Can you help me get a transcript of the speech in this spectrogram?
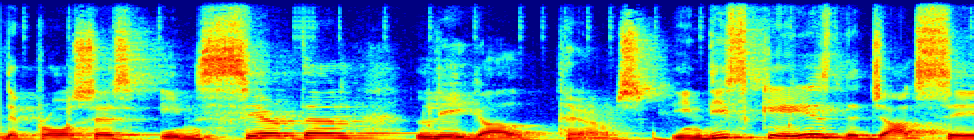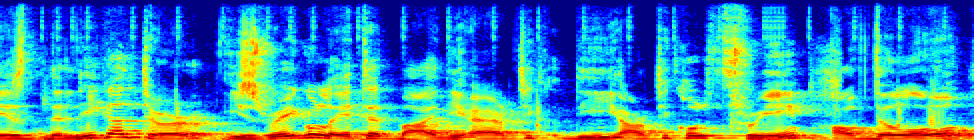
the process in certain legal terms. In this case, the judge says the legal term is regulated by the, artic the Article 3 of the law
